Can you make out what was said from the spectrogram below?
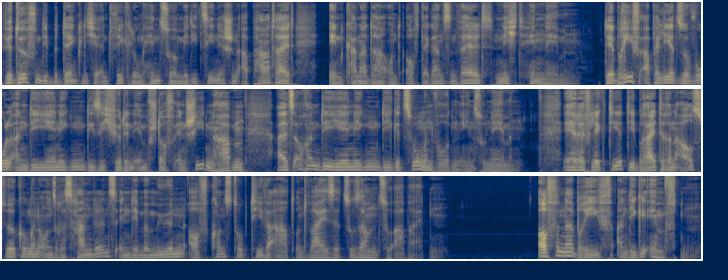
Wir dürfen die bedenkliche Entwicklung hin zur medizinischen Apartheid in Kanada und auf der ganzen Welt nicht hinnehmen. Der Brief appelliert sowohl an diejenigen, die sich für den Impfstoff entschieden haben, als auch an diejenigen, die gezwungen wurden, ihn zu nehmen. Er reflektiert die breiteren Auswirkungen unseres Handelns in dem Bemühen, auf konstruktive Art und Weise zusammenzuarbeiten. Offener Brief an die Geimpften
